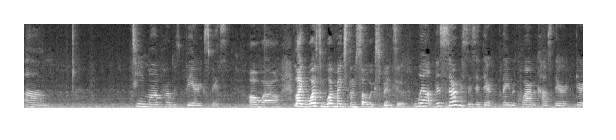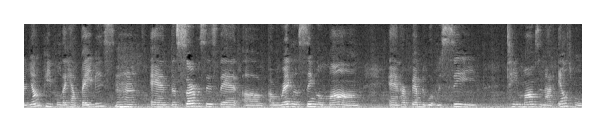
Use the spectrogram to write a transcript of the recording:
um, Teen Mom program was very expensive. Oh wow! Like what's what makes them so expensive? Well, the services that they they require because they're they're young people, they have babies, Mm-hmm. and the services that uh, a regular single mom and her family would receive, teen moms are not eligible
